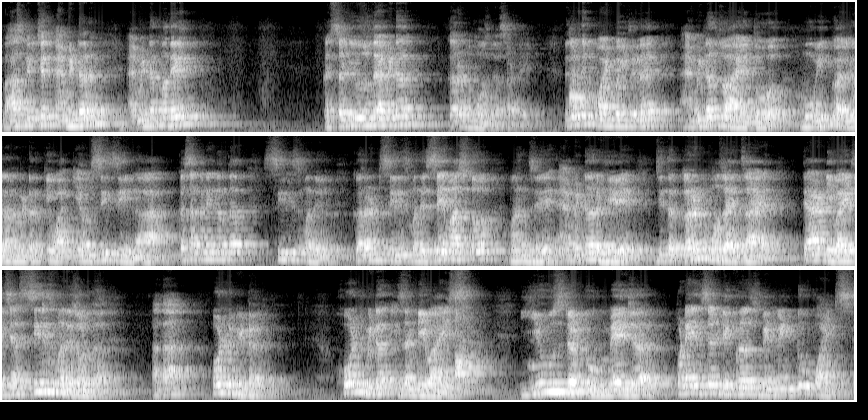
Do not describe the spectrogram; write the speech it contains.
last lecture ammeter ॲमिटरमध्ये कशासाठी यूज होतो ॲमिटर करंट मोजण्यासाठी. त्याच्यामध्ये पॉईंट बघितलेला आहे. ॲमिटर जो आहे तो मुव्हिंग कॉइल गॅलनोमीटर किंवा एमसीजी ला कसा कनेक्ट करतात? सिरीजमध्ये करंट सिरीजमध्ये सेम असतो म्हणजे ॲमिटर हे जिथं करंट मोजायचा आहे त्या डिव्हाइसच्या सिरीजमध्ये जोडतात. आता voltmeter. Voltmeter is a device used to measure potential difference between two points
